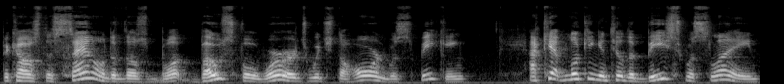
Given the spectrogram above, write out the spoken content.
because the sound of those boastful words which the horn was speaking, I kept looking until the beast was slain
